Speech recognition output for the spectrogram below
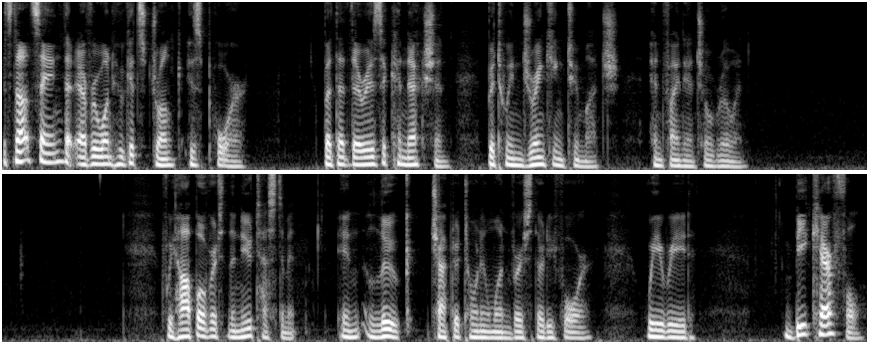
It's not saying that everyone who gets drunk is poor, but that there is a connection between drinking too much and financial ruin. If we hop over to the New Testament, in Luke chapter 21, verse 34, we read, Be careful,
